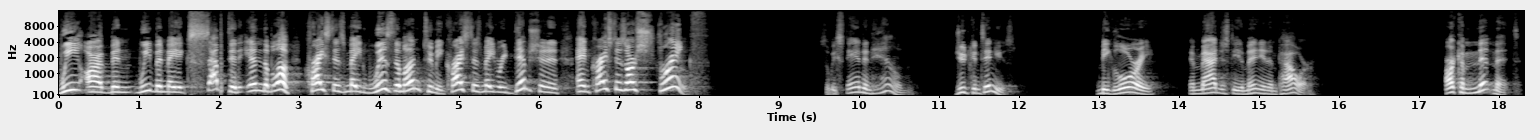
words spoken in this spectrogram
we are been we've been made accepted in the beloved. Christ has made wisdom unto me. Christ has made redemption, and, and Christ is our strength. So we stand in him. Jude continues Be glory and majesty, dominion and power. Our commitment,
